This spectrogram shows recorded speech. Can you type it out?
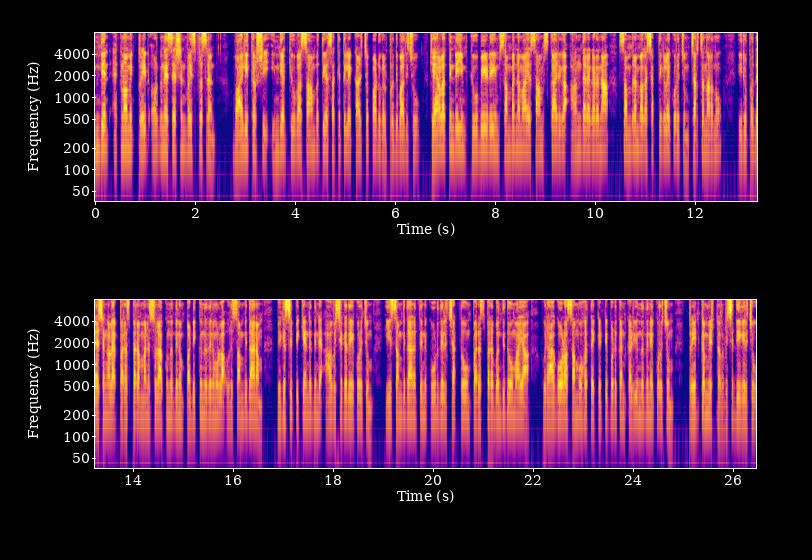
Indian economic trade organisation vice president വാലി കക്ഷി ഇന്ത്യ ക്യൂബ സാമ്പത്തിക സഖ്യത്തിലെ കാഴ്ചപ്പാടുകൾ പ്രതിപാദിച്ചു. കേരളത്തിന്റെയും ക്യൂബയുടെയും സമ്പന്നമായ സാംസ്കാരിക ആന്തരഘടന സംരംഭക ശക്തികളെക്കുറിച്ചും ചർച്ച നടന്നു. ഇരു പ്രദേശങ്ങളെ പരസ്പരം മനസ്സിലാക്കുന്നതിനും പഠിക്കുന്നതിനുമുള്ള ഒരു സംവിധാനം വികസിപ്പിക്കേണ്ടതിന്റെ ആവശ്യകതയെക്കുറിച്ചും ഈ സംവിധാനത്തിന് കൂടുതൽ ശക്തവും പരസ്പര ബന്ധിതവുമായ ഒരു ആഗോള സമൂഹത്തെ കെട്ടിപ്പടുക്കാൻ കഴിയുന്നതിനെക്കുറിച്ചും ട്രേഡ് കമ്മീഷണർ വിശദീകരിച്ചു.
